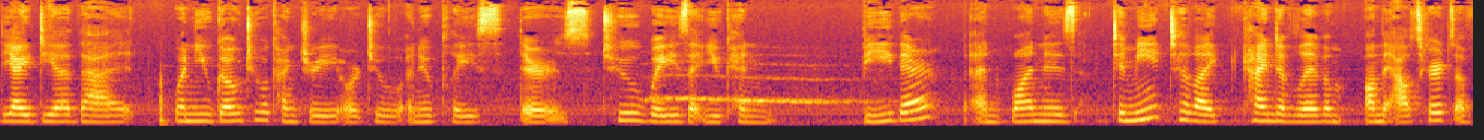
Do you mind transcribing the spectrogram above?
the idea that when you go to a country or to a new place, there's two ways that you can be there. And one is to me to like kind of live on the outskirts of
